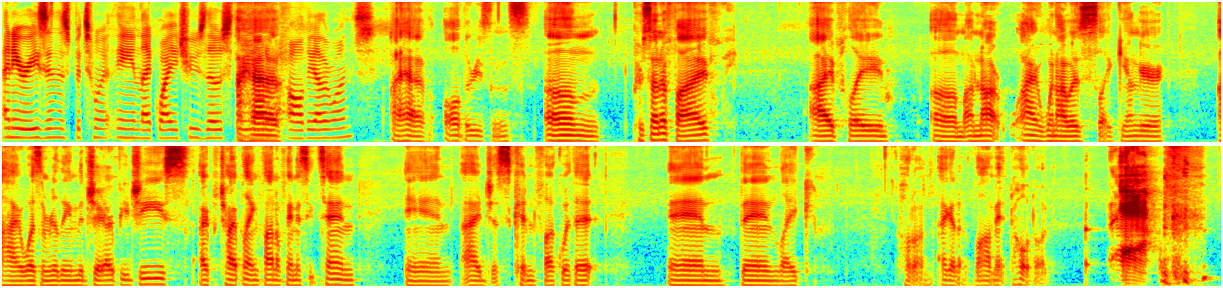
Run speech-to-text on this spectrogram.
Any reasons between like why you choose those I three out of have- all the other ones? I have all the reasons. Um, Persona Five, I played. Um, I'm not. I when I was like younger, I wasn't really into JRPGs. I tried playing Final Fantasy X, and I just couldn't fuck with it. And then like, hold on, I gotta vomit. Hold on.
